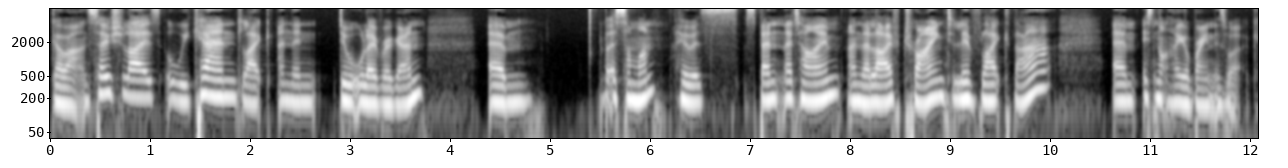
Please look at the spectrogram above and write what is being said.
go out and socialize all weekend like and then do it all over again um But as someone who has spent their time and their life trying to live like that, um, it's not how your brain is work,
